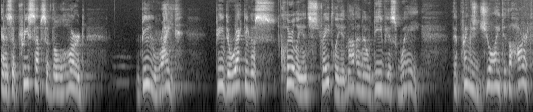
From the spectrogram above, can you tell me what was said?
And it's the precepts of the Lord being right, being directing us clearly and straightly and not in a devious way that brings joy to the heart.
